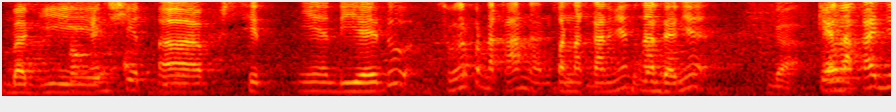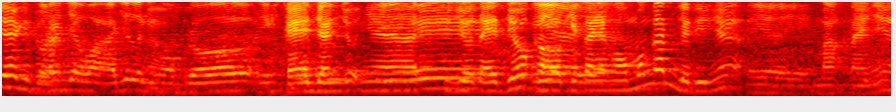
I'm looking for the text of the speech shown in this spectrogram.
bagi Fuck and shit uh, shit-nya dia itu sebenarnya penekanan penekannya nadanya enggak Kayak enak orang- aja gitu. orang Jawa aja lagi ngobrol eh, Kayak cuk, jancuknya iya, Sujo Tejo kalau iya, kita iya. yang ngomong kan jadinya iya iya maknanya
